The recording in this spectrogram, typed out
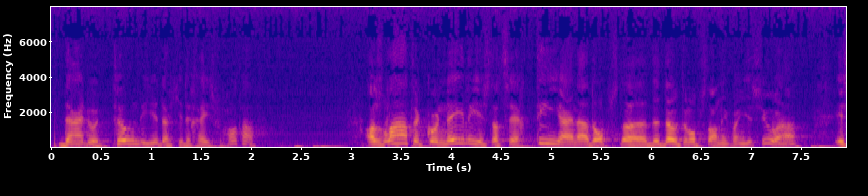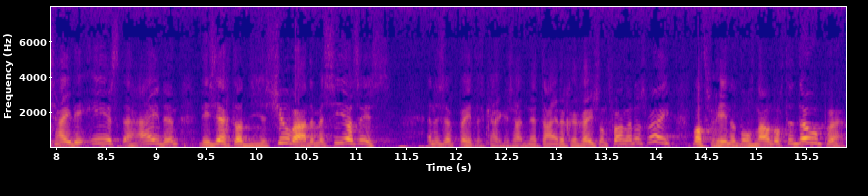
daardoor toonde je dat je de geest van God had. Als later Cornelius dat zegt, tien jaar na de, de dood en opstanding van Yeshua, is hij de eerste heiden die zegt dat Yeshua de Messias is. En dan zegt Petrus, kijk eens, hij net de heilige geest ontvangen als wij. Wat verhindert ons nou nog te dopen?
